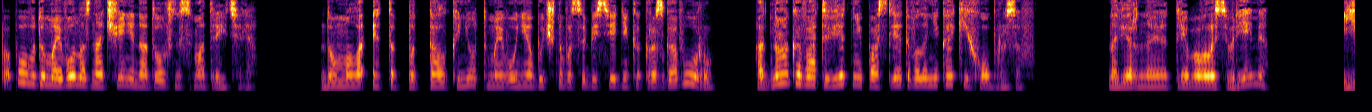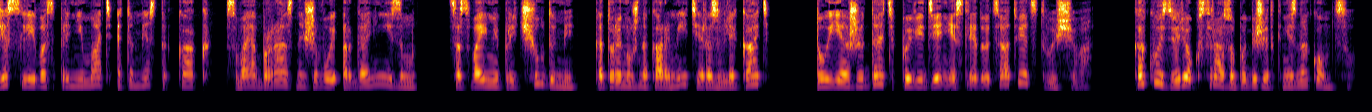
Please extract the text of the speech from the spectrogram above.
по поводу моего назначения на должность смотрителя. Думала, это подтолкнет моего необычного собеседника к разговору, однако в ответ не последовало никаких образов. Наверное, требовалось время? Если воспринимать это место как своеобразный живой организм со своими причудами, которые нужно кормить и развлекать, то и ожидать поведения следует соответствующего. Какой зверек сразу побежит к незнакомцу?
